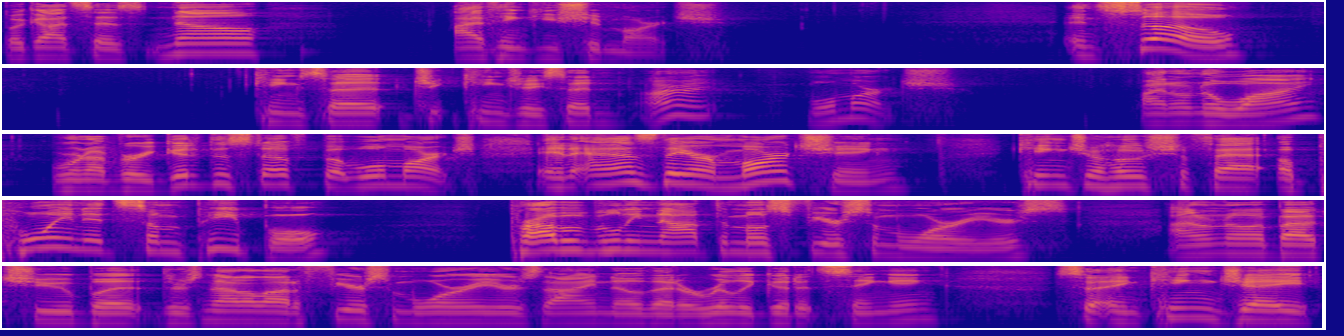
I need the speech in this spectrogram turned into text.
But God says, no, I think you should march. And so King said, King Jay said, all right, we'll march. I don't know why. We're not very good at this stuff, but we'll march. And as they are marching, King Jehoshaphat appointed some people, probably not the most fearsome warriors. I don't know about you, but there's not a lot of fearsome warriors I know that are really good at singing. So, and King Jay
